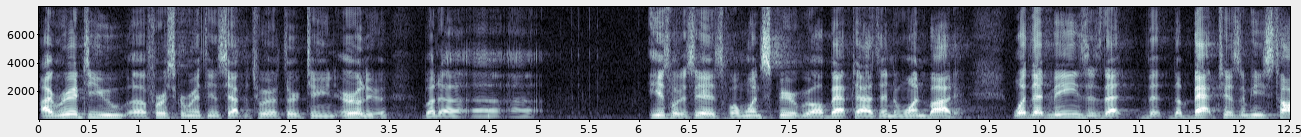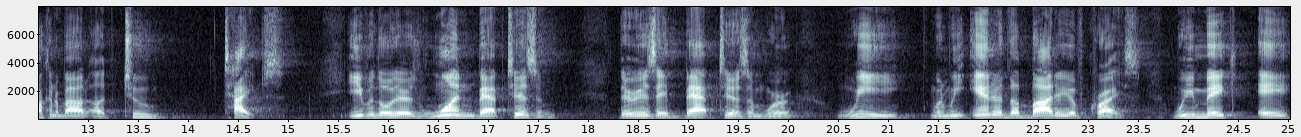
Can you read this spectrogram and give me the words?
I read to you uh, 1 Corinthians chapter 12, 13 earlier, but uh, uh, uh, here's what it says For one Spirit, we're all baptized into one body. What that means is that the, the baptism he's talking about are two types. Even though there's one baptism, there is a baptism where we, when we enter the body of Christ, we make a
